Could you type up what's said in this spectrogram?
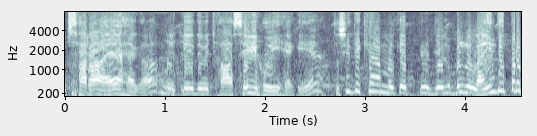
'ਚ ਸਾਰਾ ਆਇਆ ਹੈਗਾ ਮਤਲਬ ਇਹਦੇ ਵਿੱਚ ਹਾਦਸੇ ਵੀ ਹੋਏ ਹੈਗੇ ਆ। ਤੁਸੀਂ ਦੇਖਿਆ ਮਤਲਬ ਕਿ ਜਿਹੜੇ ਬਿਲਕੁਲ ਲਾਈਨ ਦੇ ਉੱਪਰ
